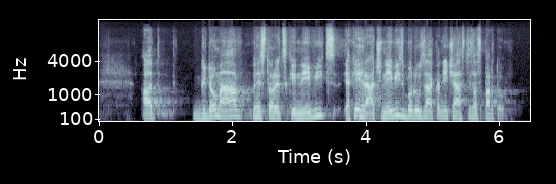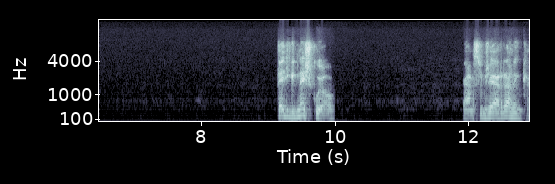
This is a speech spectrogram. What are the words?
Ale t- kdo má historicky nejvíc, jaký hráč nejvíc bodů v základní části za Spartu? Teď k dnešku, jo. Já myslím, že Jarda Hlinka.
